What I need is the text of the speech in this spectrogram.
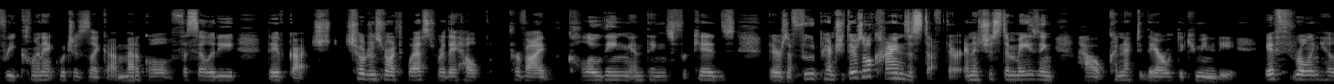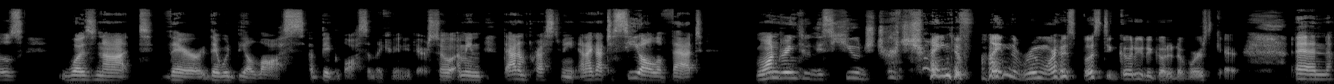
Free Clinic, which is like a medical facility. They've got Children's Northwest where they help provide clothing and things for kids. There's a food pantry. There's all kinds of stuff there. And it's just amazing how connected they are with the community. If Rolling Hills was not there, there would be a loss, a big loss in the community there. So, I mean, that impressed me. And I got to see all of that wandering through this huge church trying to find the room where I was supposed to go to to go to divorce care. And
